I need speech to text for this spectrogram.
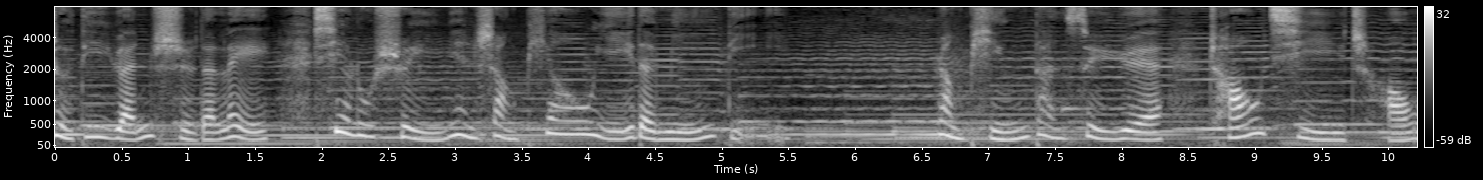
这滴原始的泪，泄露水面上漂移的谜底，让平淡岁月潮起潮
